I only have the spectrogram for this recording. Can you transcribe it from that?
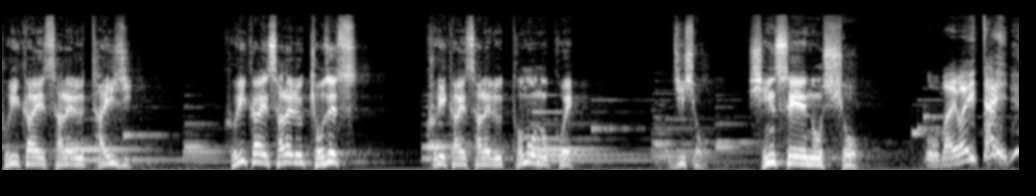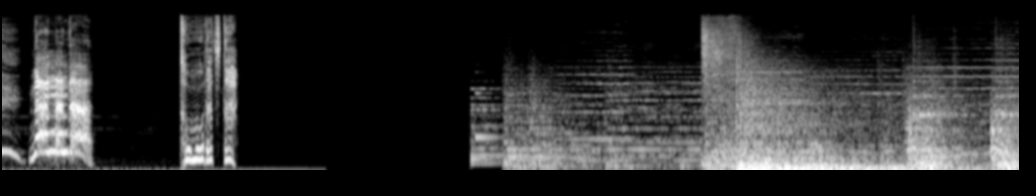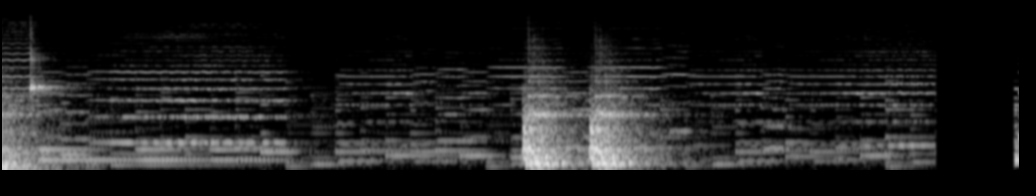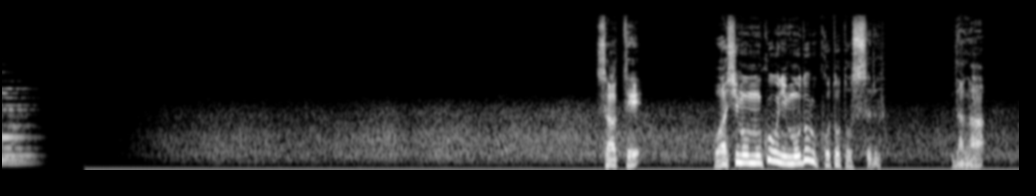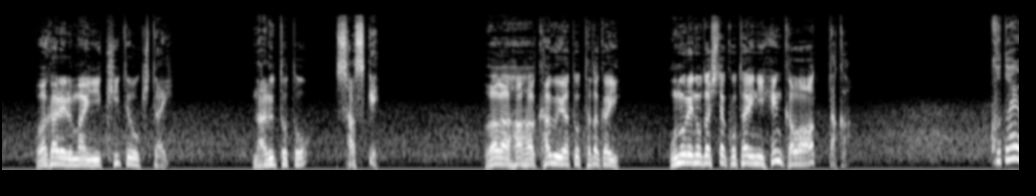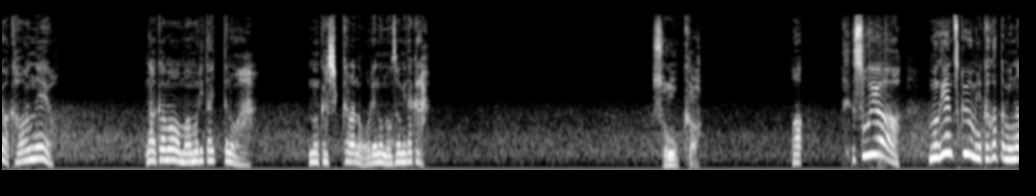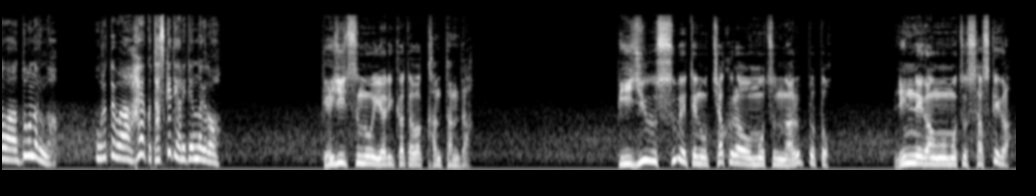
繰り返される退治。繰り返される拒絶。繰り返される友の声。辞書神聖の書。お前は一体何なんだ！友達ださてわしも向こうに戻ることとする。だが別れる前に聞いておきたい。ナルトとサスケ。我が母かぐやと戦い己の出した答えに変化はあったか？答えは変わんねえよ。仲間を守りたいってのは昔からの俺の望みだから。そうか。あそういや無限つくよみにかかったみんなはどうなるんだ？俺っては早く助けてやりてんだけど。芸術のやり方は簡単だ。美獣すべてのチャクラを持つナルトとリンネガンを持つサスケが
